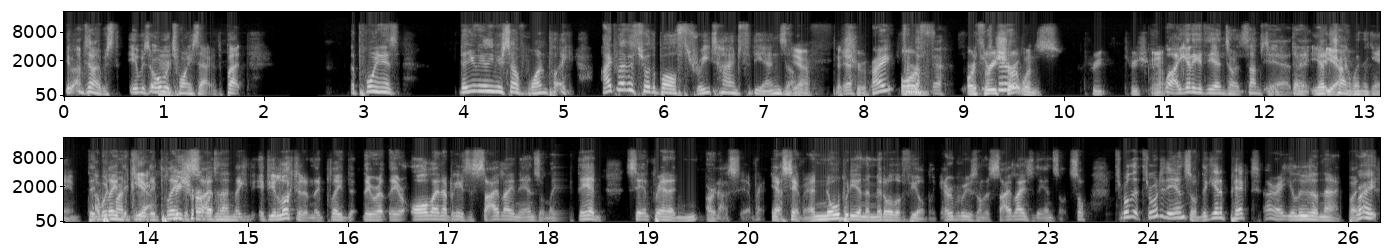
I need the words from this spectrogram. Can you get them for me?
it- I'm telling you, it was it was over Hmm. 20 seconds. But the point is, then you're gonna leave yourself one play. I'd rather throw the ball three times to the end zone. Yeah, that's Yeah. true. Right. Or- the- Yeah. Or three short ones. Three, three. sh- Yeah. well, you got to get the end zone at some stage. Yeah, Then they- you got to yeah. try and win the game. They I played, the, to they played the short sideline. then- Like if you looked at them, they played. They were they were all lined up against the sideline the end zone. Like they had San Fran had, or not San Fran, yeah, San Fran, and nobody in the middle of the field. Like everybody was on the sidelines of the end zone. So throw it, throw it to the end zone. They get it picked. All right, you lose on that. But right.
